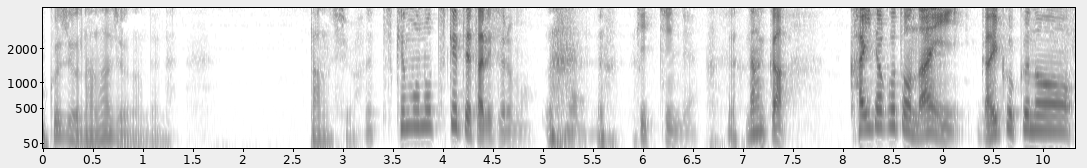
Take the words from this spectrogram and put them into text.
60、70なんだよね。男子は。で漬物つけてたりするもん。もう、キッチンで。なんか、嗅いだことない外国の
